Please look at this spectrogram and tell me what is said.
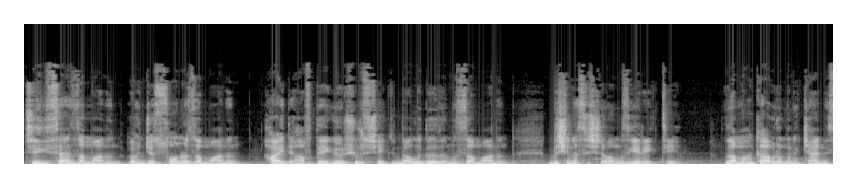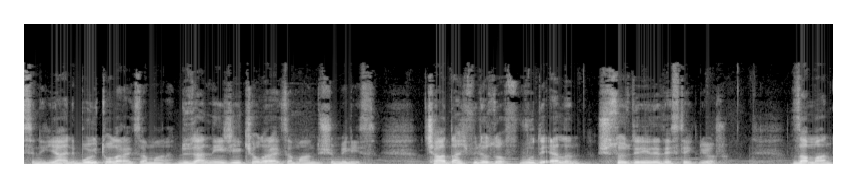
çizgisel zamanın önce sonra zamanın haydi haftaya görüşürüz şeklinde algıladığımız zamanın dışına sıçramamız gerektiği. Zaman kavramının kendisini yani boyut olarak zamanı, düzenleyici ilke olarak zamanı düşünmeliyiz. Çağdaş filozof Woody Allen şu sözleriyle destekliyor. Zaman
